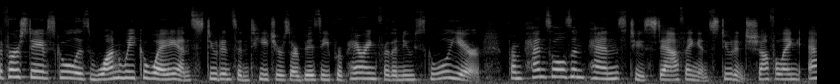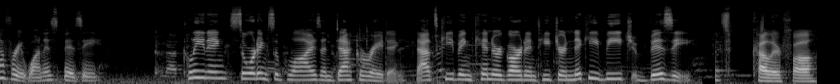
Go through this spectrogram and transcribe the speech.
The first day of school is one week away and students and teachers are busy preparing for the new school year. From pencils and pens to staffing and student shuffling, everyone is busy. Cleaning, sorting supplies, and decorating. That's keeping kindergarten teacher Nikki Beach busy. It's colorful,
